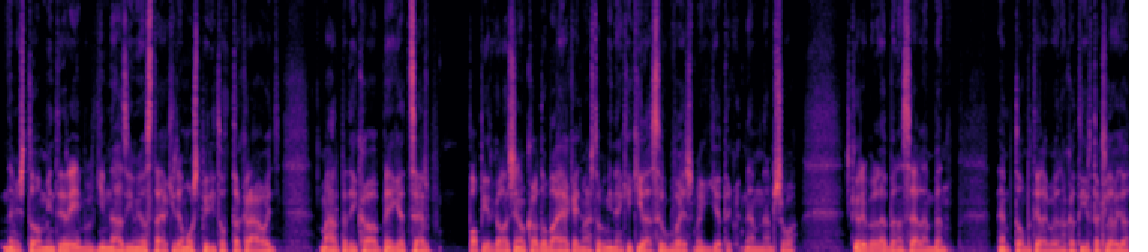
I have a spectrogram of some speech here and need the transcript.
nem is tudom, mint egy rémült gimnáziumi osztály, akire most pirítottak rá, hogy már pedig, ha még egyszer papírgalacsinokkal dobálják egymást, akkor mindenki ki lesz rúgva, és megígértek, hogy nem, nem soha. És körülbelül ebben a szellemben nem tudom, tényleg olyanokat írtak le, hogy a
